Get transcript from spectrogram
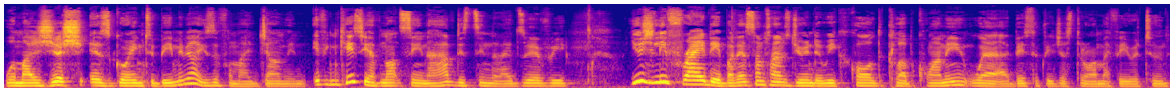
what my zhish is going to be. Maybe I'll use it for my jamming. If in case you have not seen, I have this thing that I do every usually Friday, but then sometimes during the week called Club Kwame, where I basically just throw on my favorite tunes.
